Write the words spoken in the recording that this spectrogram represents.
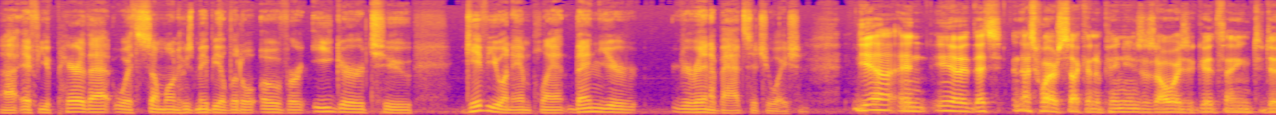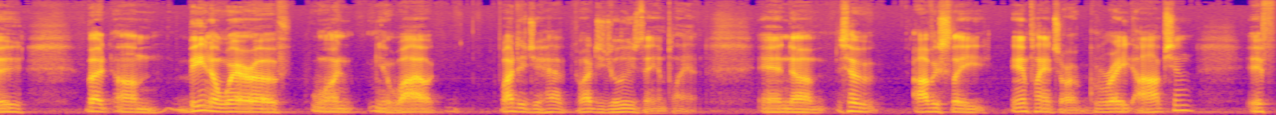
Uh, if you pair that with someone who's maybe a little over eager to give you an implant, then you're you're in a bad situation. Yeah, and you know that's that's why our second opinions is always a good thing to do. But um, being aware of one, you know, why why did you have why did you lose the implant? And um, so obviously implants are a great option if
